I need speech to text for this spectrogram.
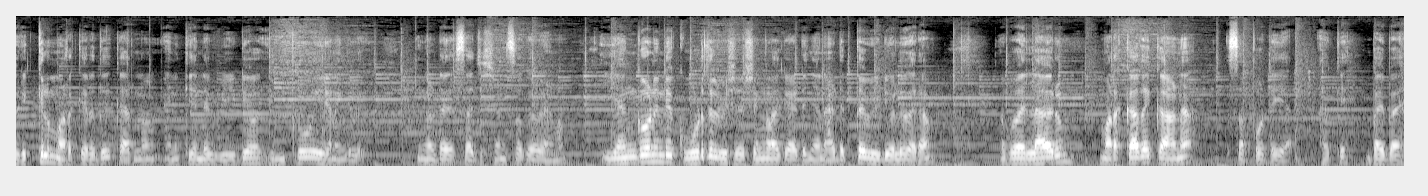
ഒരിക്കലും മറക്കരുത്. കാരണം എനിക്ക് എന്റെ വീഡിയോ ഇമ്പ്രൂവ് ചെയ്യണമെങ്കിൽ നിങ്ങളുടെ സജഷൻസൊക്കെ വേണം. യങ്കോണിന്റെ കൂടുതൽ വിശേഷങ്ങളൊക്കെ ആയിട്ട് ഞാൻ അടുത്ത വീഡിയോയിൽ വരാം. അപ്പോൾ എല്ലാവരും മറക്കാതെ കാണുക സപ്പോർട്ട് ചെയ്യുക. ഓക്കെ ബൈ ബൈ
